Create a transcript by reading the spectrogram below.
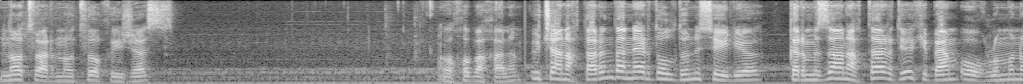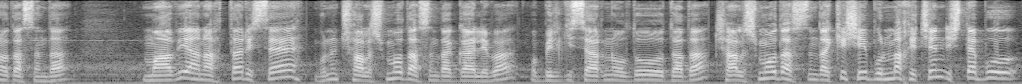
Not var notu okuyacağız. Oku bakalım. Üç anahtarın da nerede olduğunu söylüyor. Kırmızı anahtar diyor ki benim oğlumun odasında. Mavi anahtar ise bunun çalışma odasında galiba. O bilgisayarın olduğu odada. Çalışma odasındaki şeyi bulmak için işte bu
